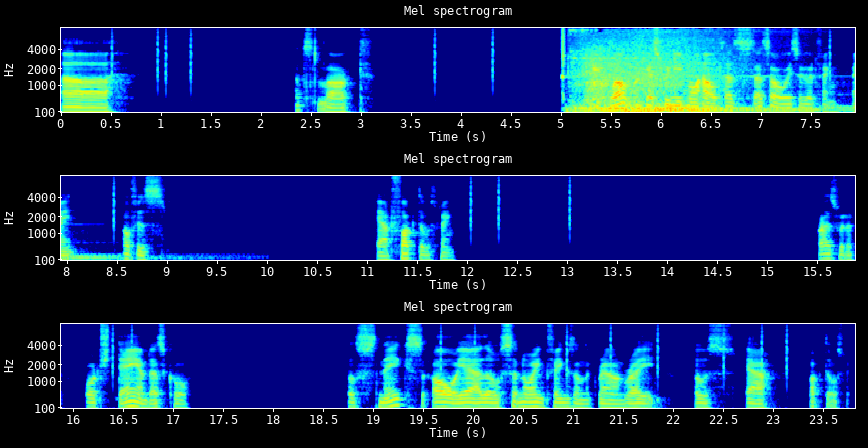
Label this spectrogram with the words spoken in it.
uh That's locked. well, I guess we need more health. That's that's always a good thing, right? Health is... Yeah, fuck those things. Surprise with a torch. Damn, that's cool. Those snakes? Oh yeah, those annoying things on the ground, right? Those, yeah, fuck those things.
